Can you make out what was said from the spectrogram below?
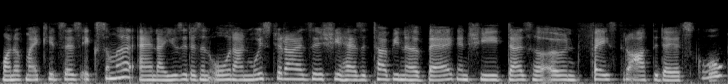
One of my kids has eczema, and I use it as an all-round moisturizer. She has a tub in her bag, and she does her own face throughout the day at school.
